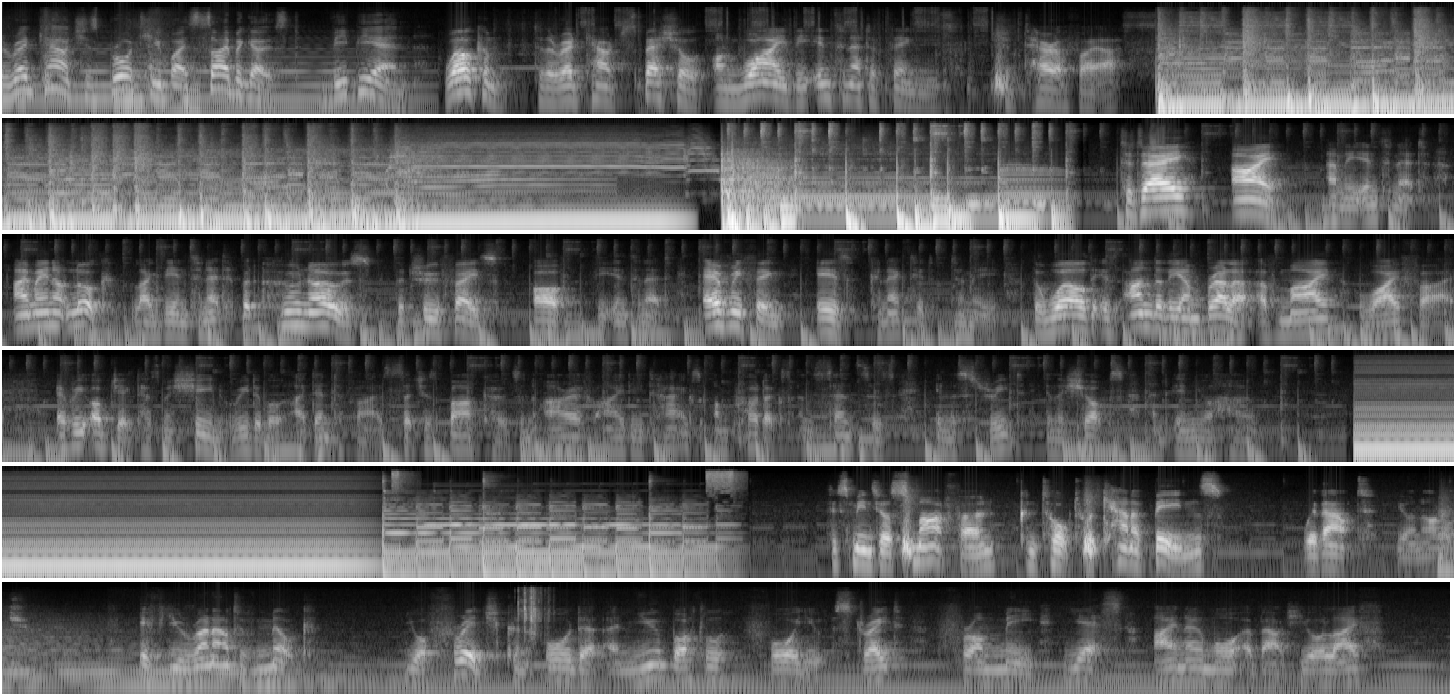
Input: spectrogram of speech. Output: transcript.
The Red Couch is brought to you by CyberGhost VPN. Welcome to the Red Couch special on why the Internet of Things should terrify us. Today, I am the Internet. I may not look like the Internet, but who knows the true face of the Internet? Everything is connected to me. The world is under the umbrella of my Wi-Fi. Every object has machine-readable identifiers such as barcodes and RFID tags on products and sensors in the street, in the shops and in your home. This means your smartphone can talk to a can of beans without your knowledge. If you run out of milk, your fridge can order a new bottle for you straight from me. Yes, I know more about your life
